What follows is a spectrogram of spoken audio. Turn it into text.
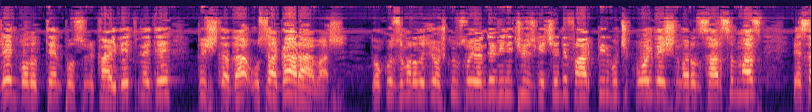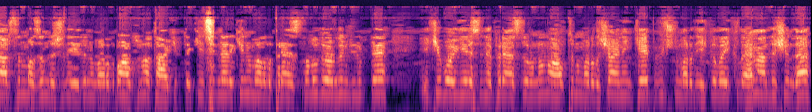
Red Bullet temposunu kaybetmedi. Dışta da Usagara var. 9 numaralı Coşkun Soy önde 1200 geçildi. Fark 1.5 boy 5 numaralı Sarsılmaz ve Sarsılmaz'ın dışında 7 numaralı Baltuna takipteki isimler 2 numaralı Prens Nalı dördüncülükte 2 boy gerisinde Prens Nalı'nın 6 numaralı Shining Cape 3 numaralı Yıkıla Yıkıla hemen dışında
